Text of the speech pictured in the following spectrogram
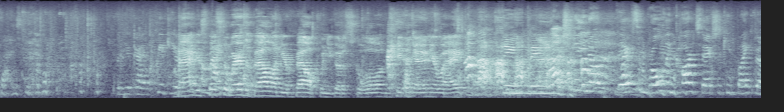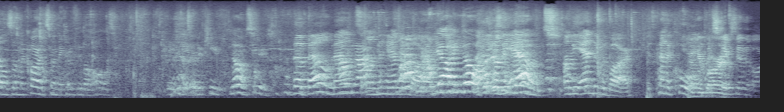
nice. But you gotta keep your. Matt, you're supposed to wear the bell on your belt when you go to school and people get in your way. Ding ding. Actually, you know, they have some rolling carts, they actually keep bike bells on the carts when they go through the halls. That's sort of cute. No, I'm serious. The bell mounts on the handlebar. Yeah, I know, how On the it end, mount? on the end of the bar. It's kind of cool. And your It bar sticks in the bar.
